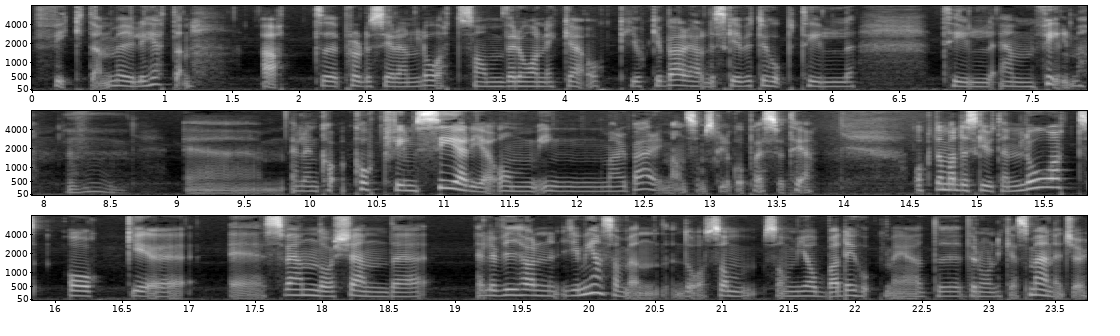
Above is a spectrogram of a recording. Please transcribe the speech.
fick den möjligheten att producera en låt som Veronica och Jocke Berg hade skrivit ihop till, till en film. Mm. eller en kortfilmserie om Ingmar Bergman som skulle gå på SVT. Och de hade skrivit en låt och eh, eh, Sven då kände, eller vi har en gemensam vän då som, som jobbade ihop med eh, Veronicas manager.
